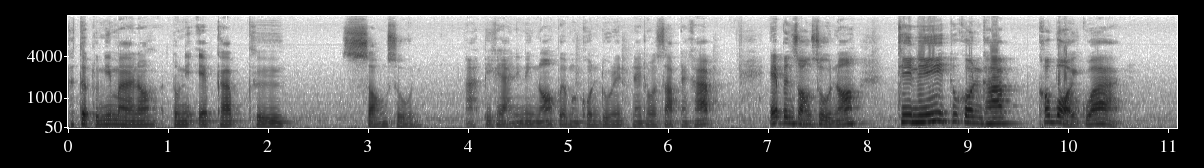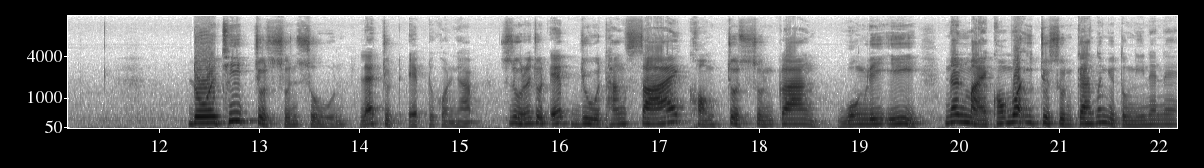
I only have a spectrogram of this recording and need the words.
กระเถิบตรงนี้มาเนาะ ตรงนี้ f ครับ คือ 20อะพี่ขยายนิดนึงเนาะเผื่อบางคนดูในในโทรศัพท์นะครับ f เป็น 20 เนาะ ทีนี้ทุกคนครับเขาบอกอีกว่า โดยที่จุด 00 และจุด f ทุกคนครับ0และจุด f อยู่ทางซ้ายของจุดศูนย์กลางวงรี e นั่นหมายความว่าอีจุดศูนย์กลางต้องอยู่ตรงนี้แน่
